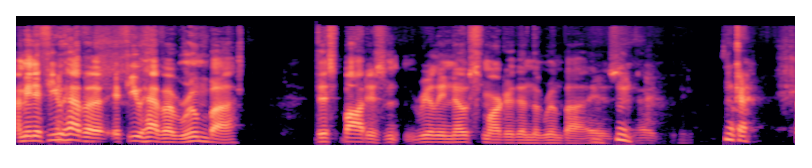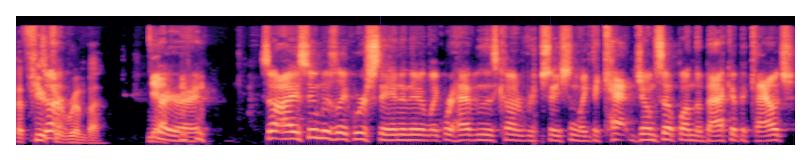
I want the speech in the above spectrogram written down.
I mean if you have a if you have a Roomba, this bot is really no smarter than the Roomba is. Hmm. Uh, Okay. a future So- Roomba. Yeah. Right, right. right. so I assume it's like we're standing there, like we're having this conversation. Like the cat jumps up on the back of the couch,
